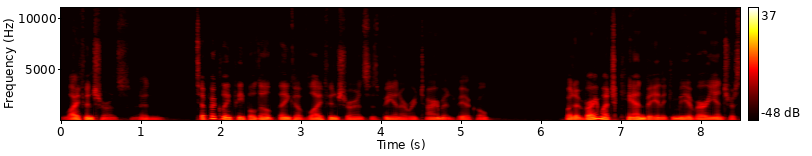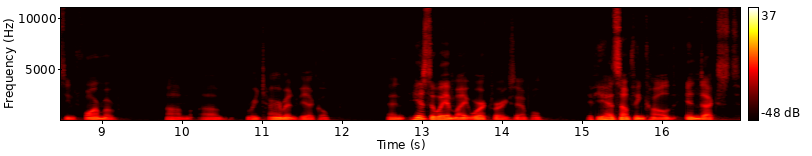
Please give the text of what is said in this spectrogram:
life insurance. And typically, people don't think of life insurance as being a retirement vehicle, but it very much can be, and it can be a very interesting form of um, retirement vehicle. And here's the way it might work, for example. If you had something called indexed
